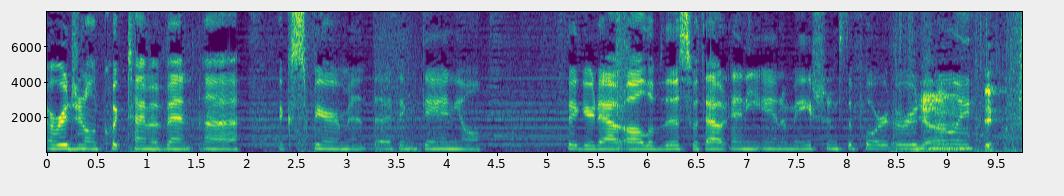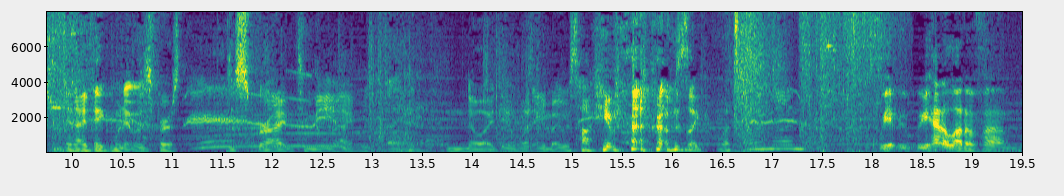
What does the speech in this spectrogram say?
original QuickTime event uh, experiment that I think Daniel figured out all of this without any animation support originally. Yeah. And I think when it was first described to me, I was I had no idea what anybody was talking about. I was like, "What's going on?" We, we- we had a lot of um,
